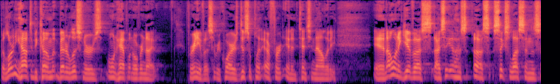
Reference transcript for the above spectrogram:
But learning how to become better listeners won't happen overnight. For any of us, it requires discipline, effort, and intentionality. And I want to give us, I say us, us six lessons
